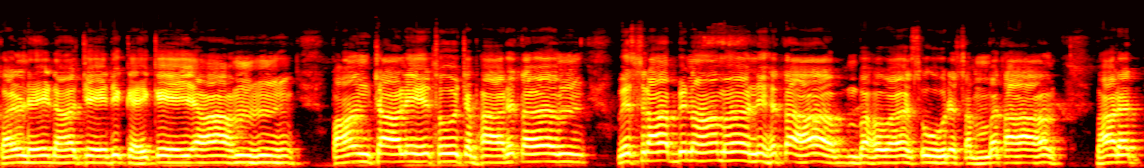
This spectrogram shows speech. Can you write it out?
कर्णे न चेद कह के पांचाले सोच भारत। विश्राव्य नाम निहता बहव सूर संबता भारत,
